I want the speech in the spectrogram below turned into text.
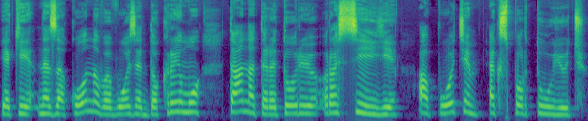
які незаконно вивозять до Криму та на територію Росії, а потім експортують.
